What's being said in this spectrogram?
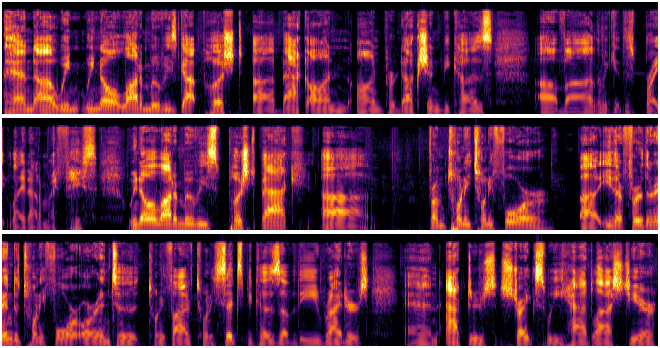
And uh, we we know a lot of movies got pushed uh, back on on production because of uh, let me get this bright light out of my face. We know a lot of movies pushed back uh, from 2024 uh, either further into 24 or into 25, 26 because of the writers and actors strikes we had last year.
